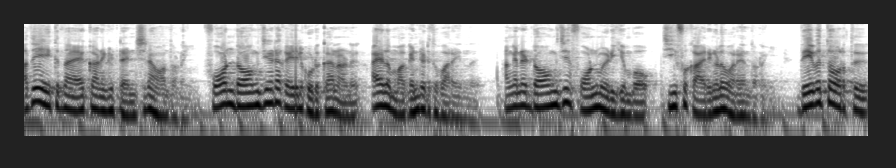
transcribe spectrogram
അത് കേൾക്കുന്ന അയാൾക്കാണെങ്കിൽ ടെൻഷൻ ആവാൻ തുടങ്ങി. ഫോൺ ഡോങ്ജിയുടെ കയ്യിൽ കൊടുക്കാനാണ് അയാൾ മകന്റെ അടുത്ത് പറയുന്നത്. അങ്ങനെ ഡോങ്ജെ ഫോൺ മേടിക്കുമ്പോൾ ചീഫ് കാര്യങ്ങൾ പറയാൻ തുടങ്ങി. ദൈവത്തെ ഓർത്ത്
